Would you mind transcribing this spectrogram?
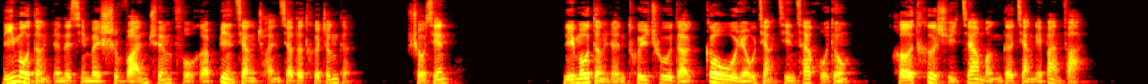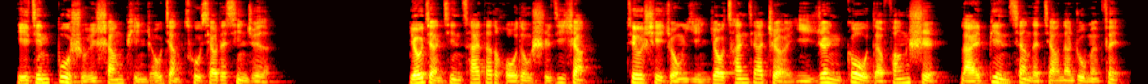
李某等人的行为是完全符合变相传销的特征的。首先，李某等人推出的购物有奖竞猜活动和特许加盟的奖励办法，已经不属于商品有奖促销的性质了。有奖竞猜它的活动实际上就是一种引诱参加者以认购的方式。来变相的交纳入门费，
